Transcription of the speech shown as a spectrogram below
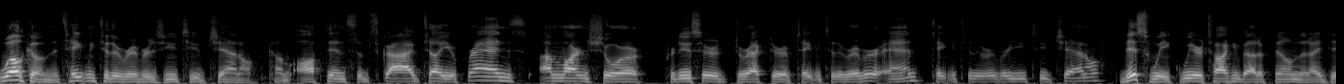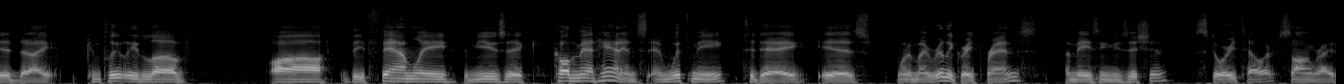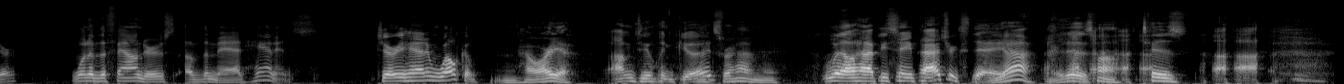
Welcome to Take Me to the Rivers YouTube channel. Come often, subscribe, tell your friends. I'm Martin Shore, producer, director of Take Me to the River and Take Me to the River YouTube channel. This week we are talking about a film that I did that I completely love. Uh, the family, the music, called The Mad Hannans. And with me today is one of my really great friends, amazing musician, storyteller, songwriter, one of the founders of the Mad Hannans. Jerry Hannan, welcome. How are you? I'm doing good. Thanks for having me. Well, happy St. Patrick's Day. Yeah, it is, huh? Tis.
